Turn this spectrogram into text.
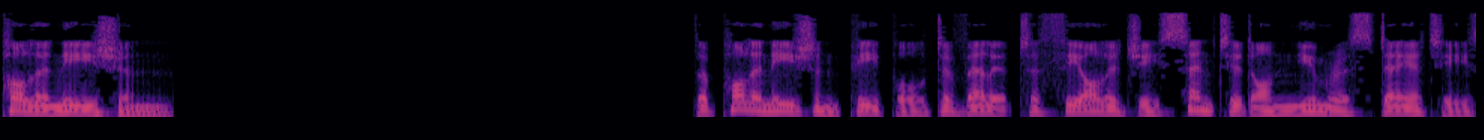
Polynesian The Polynesian people developed a theology centered on numerous deities,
